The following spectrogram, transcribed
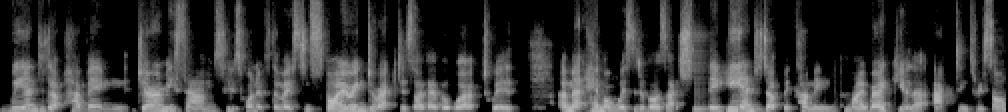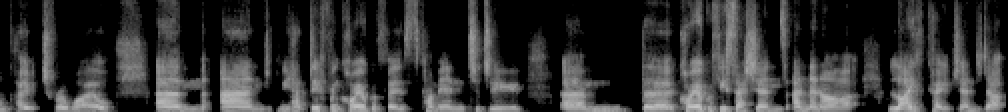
we ended up having Jeremy Sams, who's one of the most inspiring directors I've ever worked with. I met him on Wizard of Oz, actually. He ended up becoming my regular acting through song coach for a while. Um, and we had different choreographers come in to do um, the choreography sessions. And then our life coach ended up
